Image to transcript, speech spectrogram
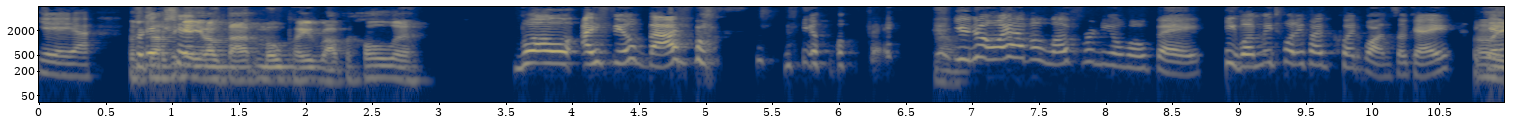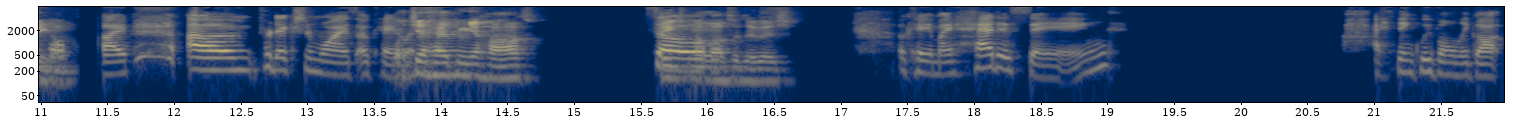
Yeah, yeah, yeah. I was Prediction... trying to get you out that Maupay rabbit hole there. Well, I feel bad for Neal Maupay. No. You know I have a love for Neal Maupay. He won me 25 quid once, okay? I oh, Um prediction wise, okay. What's your head and your heart? So not allowed to do is okay, my head is saying I think we've only got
